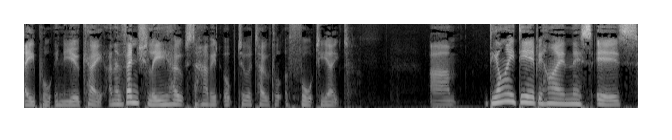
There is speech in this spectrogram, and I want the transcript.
April in the UK. And eventually, he hopes to have it up to a total of 48. Um, the idea behind this is,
